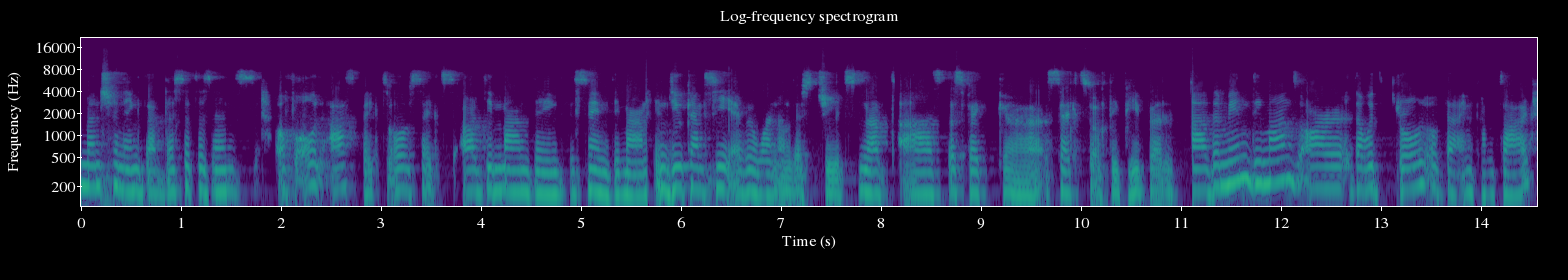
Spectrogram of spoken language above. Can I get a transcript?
mentioning that the citizens of all aspects, all sects, are demanding the same demand, and you can see everyone on the streets, not specific sects of the people. the main demands are the withdrawal of the income tax,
